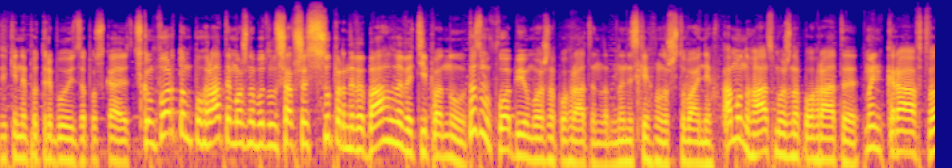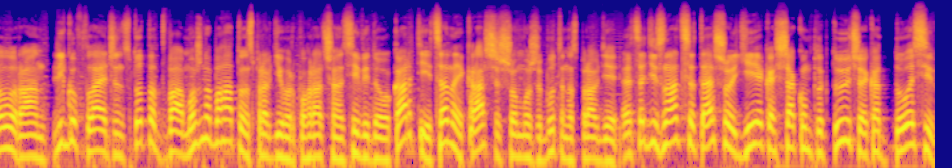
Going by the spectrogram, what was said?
які не потребують, запускають. З комфортом пограти можна буде лише в щось супер невибагливе, типа, ну, Фазмофобію можна пограти на, на низьких налаштуваннях. Among Us можна пограти, Minecraft, Valorant, League of Legends, Dota 2. Можна багато насправді ігор пограти ще на цій відеокарті, і це найкраще, що може бути насправді. Е, Це дізнатися те, що є якась ще комплектуюча, яка досі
